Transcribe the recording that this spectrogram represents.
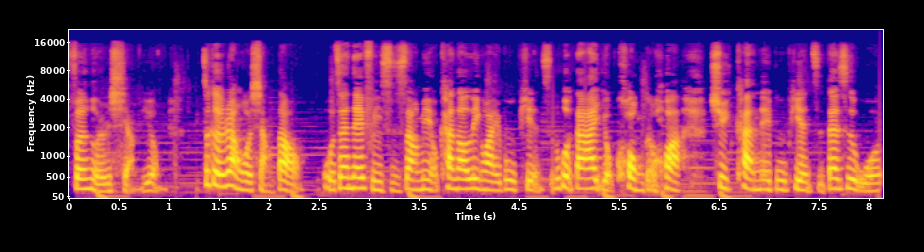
分而享用。这个让我想到。我在 Netflix 上面有看到另外一部片子，如果大家有空的话去看那部片子，但是我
